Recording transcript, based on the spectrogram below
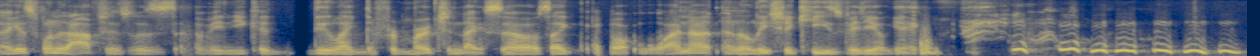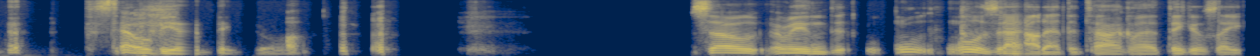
I guess one of the options was, I mean, you could do like different merchandise. So I was like, well, why not an Alicia Keys video game? Because that would be a big draw. so I mean, what was out at the time? I think it was like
